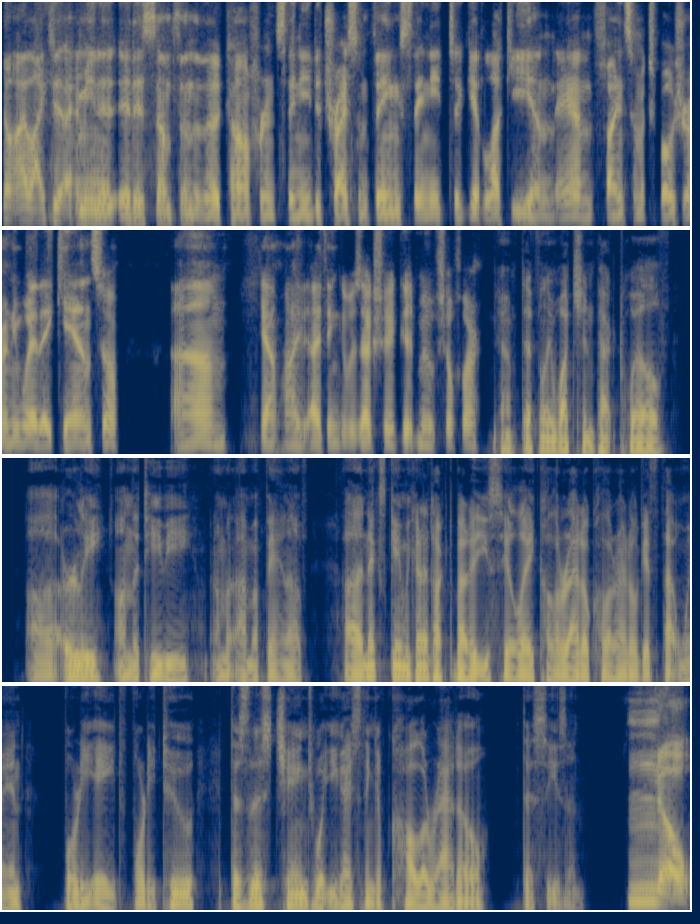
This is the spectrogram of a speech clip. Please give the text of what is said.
no, I liked it. I mean, it, it is something that the conference they need to try some things. They need to get lucky and and find some exposure any way they can. So, um, yeah, I, I think it was actually a good move so far. Yeah, definitely watching Pac-12 uh, early on the TV. I'm a, I'm a fan of. Uh, next game we kind of talked about it. UCLA, Colorado. Colorado gets that win, 48-42. Does this change what you guys think of Colorado this season? No,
